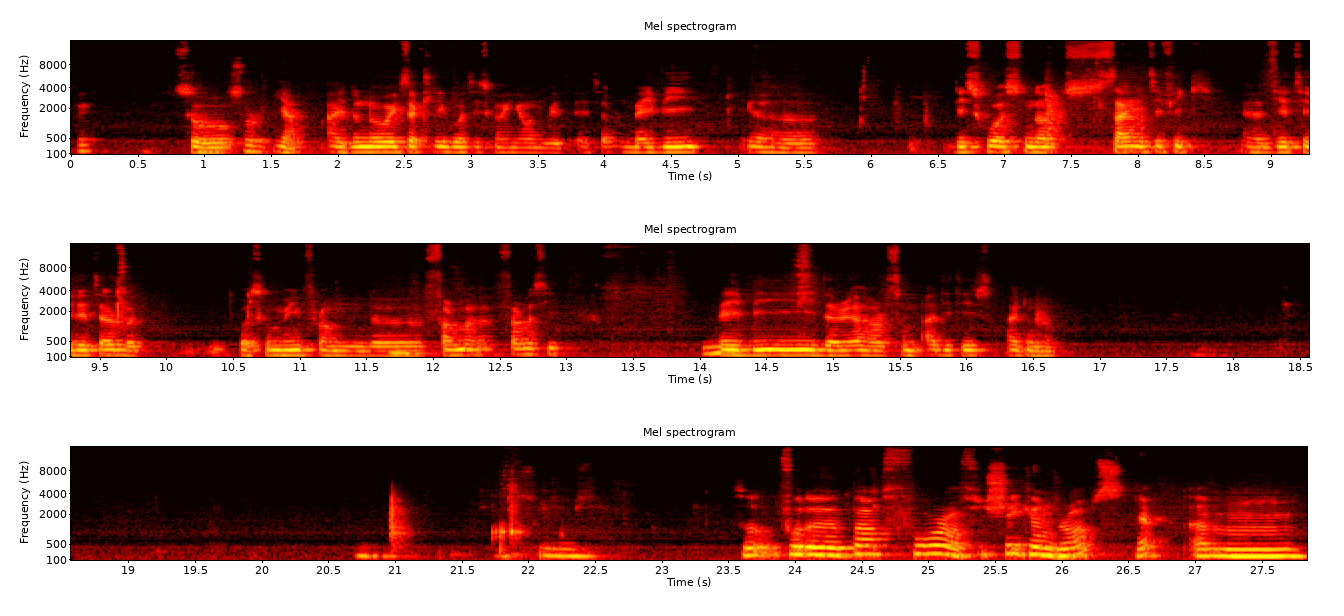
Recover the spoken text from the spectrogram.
Okay. So Sorry. yeah, I don't know exactly what is going on with ether. Maybe uh, this was not scientific uh, DHT but it was coming from the pharma- pharmacy. Maybe there are some additives. I don't know. So for the part four of shaken drops, Yep. Um,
